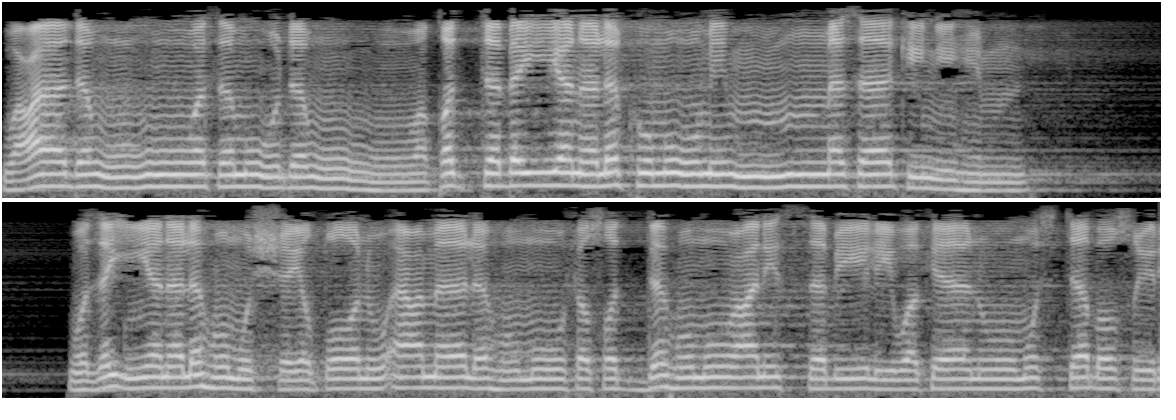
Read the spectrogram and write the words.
وَعَادًا وَثَمُودًا وَقَدْ تَبَيَّنَ لَكُمْ مِنْ مَسَاكِنِهِمْ وَزَيَّنَ لَهُمُ الشَّيْطَانُ أَعْمَالَهُمْ فَصَدَّهُمْ عَنِ السَّبِيلِ وَكَانُوا مُسْتَبْصِرِينَ.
